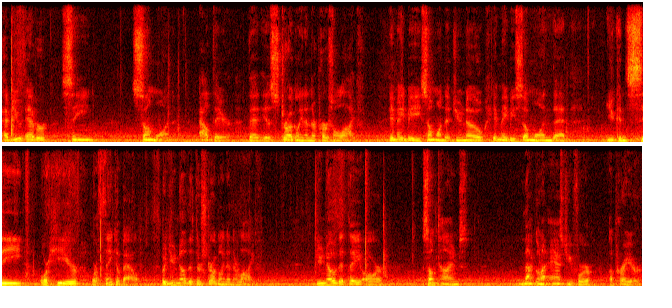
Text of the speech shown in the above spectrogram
Have you ever seen someone out there that is struggling in their personal life? It may be someone that you know, it may be someone that you can see or hear or think about, but you know that they're struggling in their life. You know that they are sometimes not going to ask you for a prayer.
